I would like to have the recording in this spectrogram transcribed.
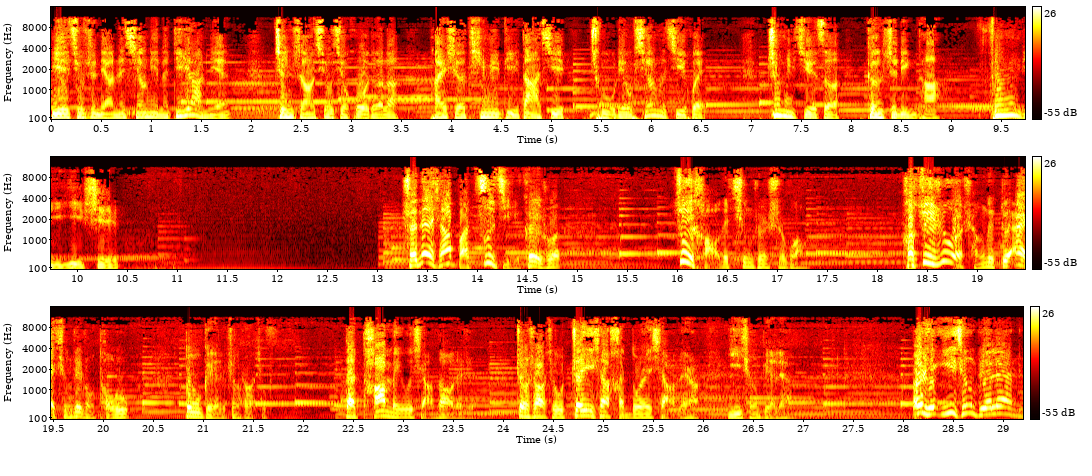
也就是两人相恋的第二年，郑少秋就获得了拍摄 TVB 大戏《楚留香》的机会，这一角色更是令他风靡一时。沈殿霞把自己可以说最好的青春时光和最热诚的对爱情这种投入，都给了郑少秋，但他没有想到的是，郑少秋真像很多人想的那样移情别恋。而且移情别恋呢，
